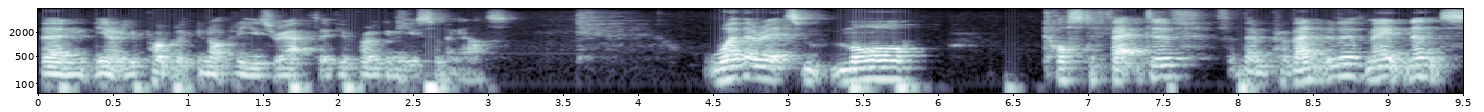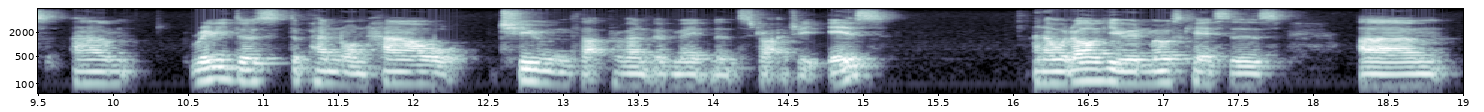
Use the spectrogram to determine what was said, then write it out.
then you know you're probably not going to use reactive. You're probably going to use something else. Whether it's more cost effective than preventative maintenance um, really does depend on how tuned that preventative maintenance strategy is. And I would argue in most cases, um,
